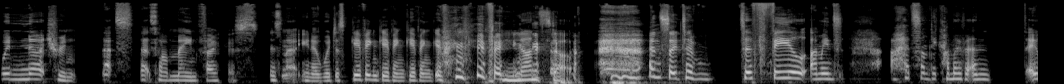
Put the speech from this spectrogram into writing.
we're nurturing. That's that's our main focus, isn't it? You know, we're just giving, giving, giving, giving, giving nonstop. and so to to feel, I mean, I had somebody come over and they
